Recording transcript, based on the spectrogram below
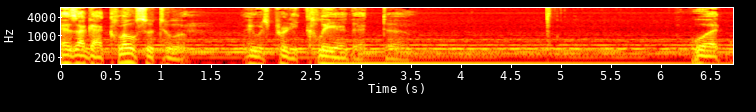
as I got closer to him, it was pretty clear that uh, what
